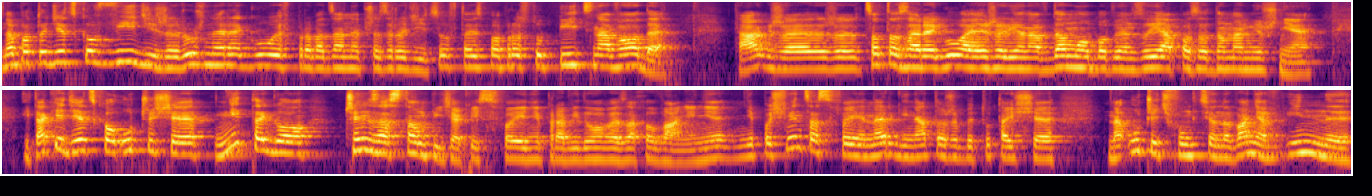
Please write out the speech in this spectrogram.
no bo to dziecko widzi, że różne reguły wprowadzane przez rodziców to jest po prostu pic na wodę. Tak, że, że co to za reguła, jeżeli ona w domu obowiązuje, a poza domem już nie. I takie dziecko uczy się nie tego, czym zastąpić jakieś swoje nieprawidłowe zachowanie. Nie, nie poświęca swojej energii na to, żeby tutaj się nauczyć funkcjonowania w inny,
